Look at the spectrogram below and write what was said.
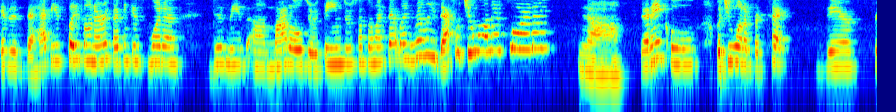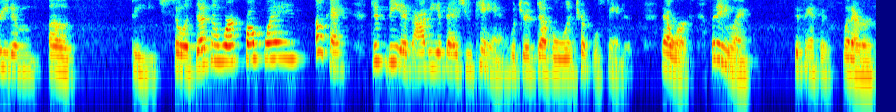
is it the happiest place on earth? I think is what a Disney's um, models or themes or something like that. Like, really, that's what you want in Florida? Nah, that ain't cool. But you want to protect their freedom of speech. So it doesn't work both ways. Okay, just be as obvious as you can with your double and triple standards. That works. But anyway, DeSantis, whatever.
